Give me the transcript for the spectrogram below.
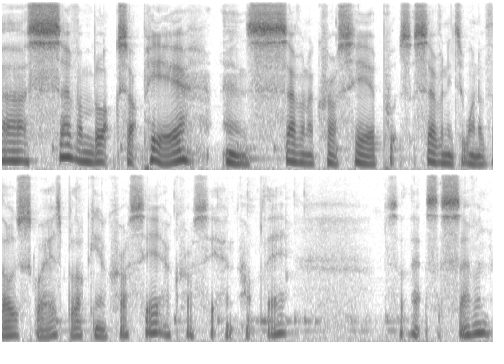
Uh, seven blocks up here and seven across here puts seven into one of those squares, blocking across here, across here, and up there. So that's a seven.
